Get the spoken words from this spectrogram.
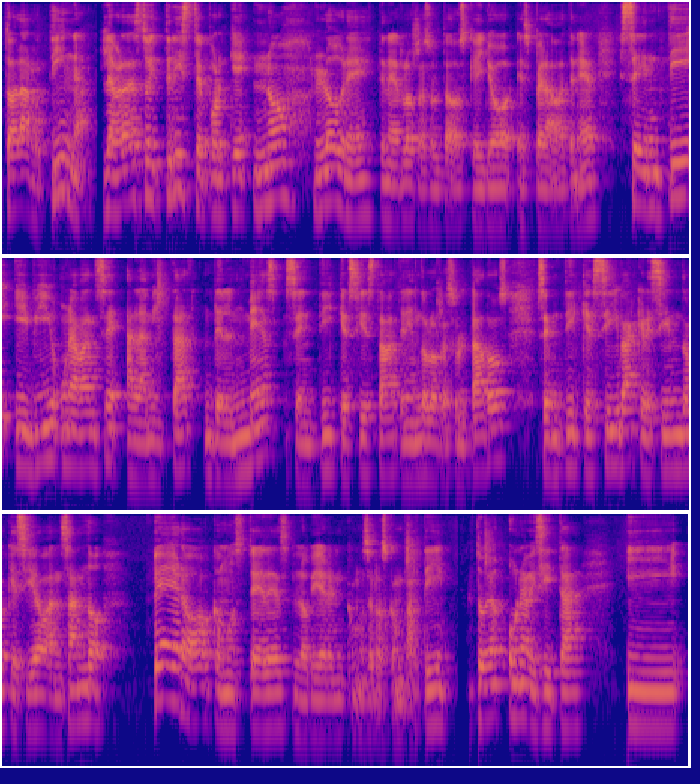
toda la rutina. La verdad estoy triste porque no logré tener los resultados que yo esperaba tener. Sentí y vi un avance a la mitad del mes. Sentí que sí estaba teniendo los resultados. Sentí que sí iba creciendo, que sí iba avanzando. Pero como ustedes lo vieron, como se los compartí, tuve una visita y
